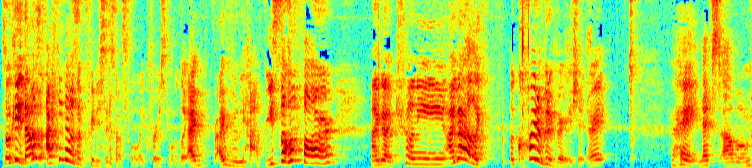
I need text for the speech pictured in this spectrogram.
So okay, that was I think that was a pretty successful like first one. Like I'm I'm really happy so far. I got Keonhee. I got like a, quite a bit of variation, right? Alright, next album.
